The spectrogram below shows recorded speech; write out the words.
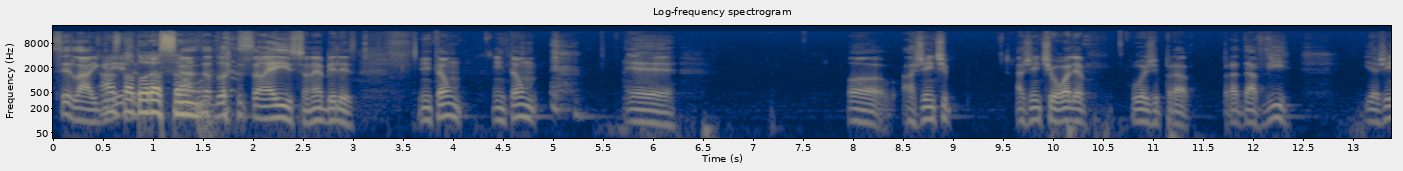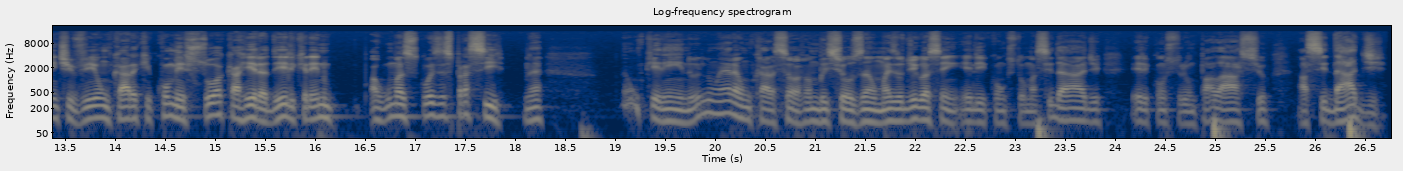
sei lá, igreja... Casa da adoração. Casa da adoração, é isso, né? Beleza. Então, então é, ó, a, gente, a gente olha hoje para Davi e a gente vê um cara que começou a carreira dele querendo algumas coisas para si, né? Não querendo, ele não era um cara só ambiciosão, mas eu digo assim, ele conquistou uma cidade, ele construiu um palácio, a cidade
